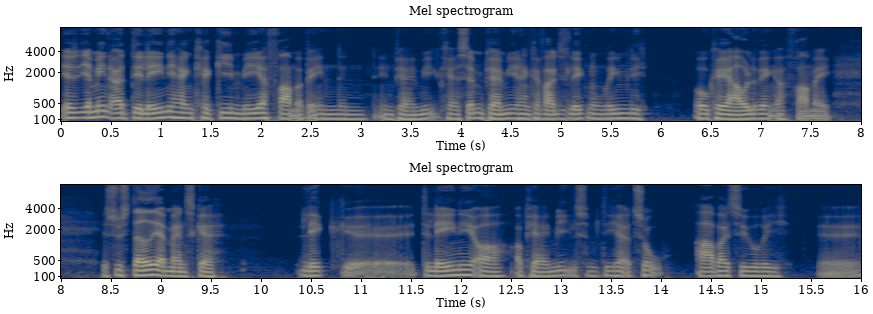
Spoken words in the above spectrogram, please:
Jeg, jeg mener, at Delaney han kan give mere frem af banen, end, end Pierre Emil kan. Selvom Pierre Emil han kan faktisk lægge nogle rimelig okay afleveringer fremad. Jeg synes stadig, at man skal lægge øh, Delaney og, og Pierre Emil som de her to arbejdsivrige øh,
